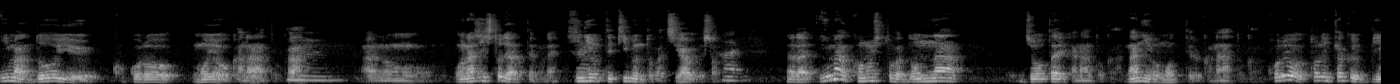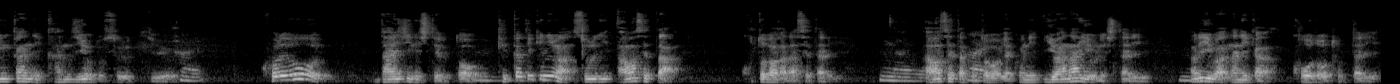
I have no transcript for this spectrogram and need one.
今どういう心模様かなとか、うん。あの同じ人であってもね日によって気分とか違うでしょ、はい。だから今この人がどんな状態かなとか何を思ってるかなとかこれをとにかく敏感に感じようとするっていうはいこれを大事にしてると、うん。結果的にはそれに合わせた言葉が出せたり合わせた言葉を逆に言わないようにしたり、あるいは何か行動を取ったり、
